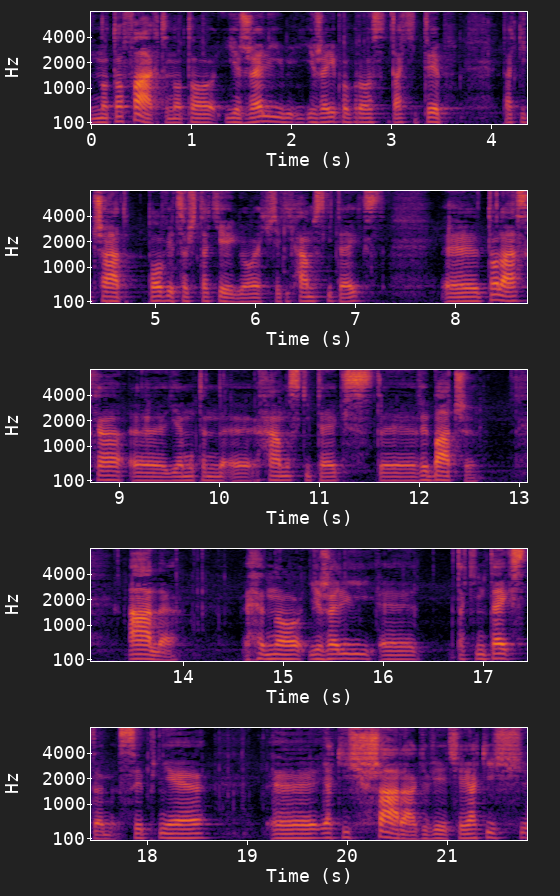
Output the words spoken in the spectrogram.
no to fakt, no to jeżeli, jeżeli po prostu taki typ taki czat powie coś takiego, jakiś taki chamski tekst, e, to laska e, jemu ten e, chamski tekst e, wybaczy. Ale e, no, jeżeli e, takim tekstem sypnie e, jakiś szarak, wiecie, jakiś e,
